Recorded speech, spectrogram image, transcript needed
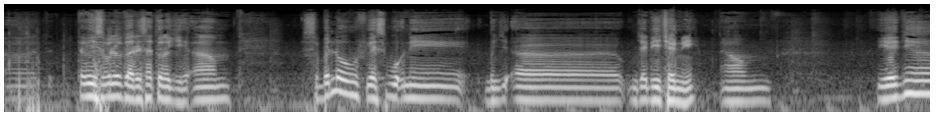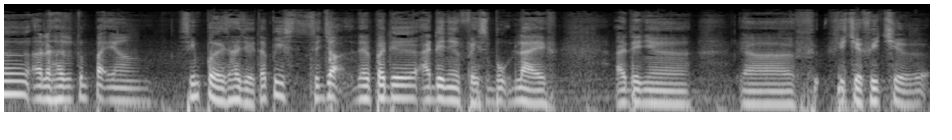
Uh, tapi sebelum tu ada satu lagi. Um, sebelum Facebook ni menj- uh, menjadi macam ni, um, ianya adalah satu tempat yang simple saja. Tapi sejak daripada adanya Facebook Live, adanya uh, feature-feature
